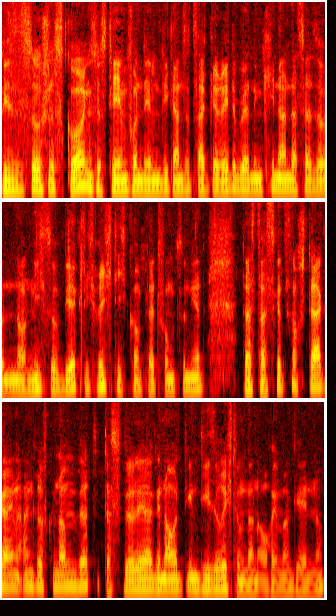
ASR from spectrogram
dieses Social Scoring System, von dem die ganze Zeit geredet wird in China, das ja so noch nicht so wirklich richtig komplett funktioniert, dass das jetzt noch stärker in Angriff genommen wird? Das würde ja genau in diese Richtung dann auch immer gehen, ne?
